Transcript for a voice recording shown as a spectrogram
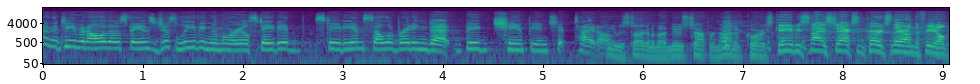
And the team and all of those fans just leaving Memorial Stadium, celebrating that big championship title. He was talking about News Chopper 9, of course. KMBC 9's Jackson Kurtz there on the field.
